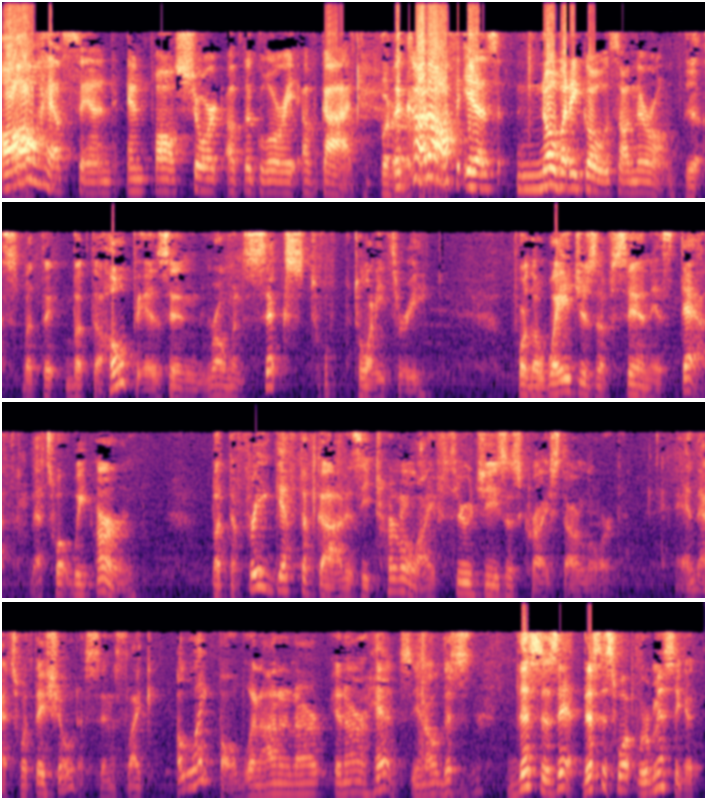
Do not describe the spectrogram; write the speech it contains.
all have sinned and fall short of the glory of God. But the our, cutoff is nobody goes on their own. Yes, but the but the hope is in Romans six twenty three, for the wages of sin is death. That's what we earn. But the free gift of God is eternal life through Jesus Christ our Lord. And that's what they showed us. And it's like a light bulb went on in our in our heads. You know, this this is it. This is what we're missing. It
